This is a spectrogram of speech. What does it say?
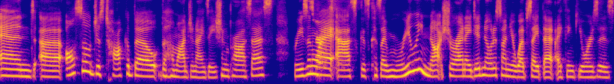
and uh, also just talk about the homogenization process reason why i ask is because i'm really not sure and i did notice on your website that i think yours is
